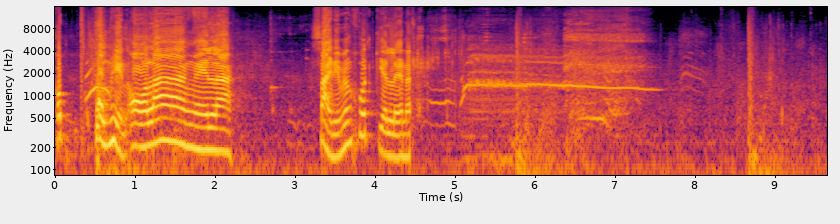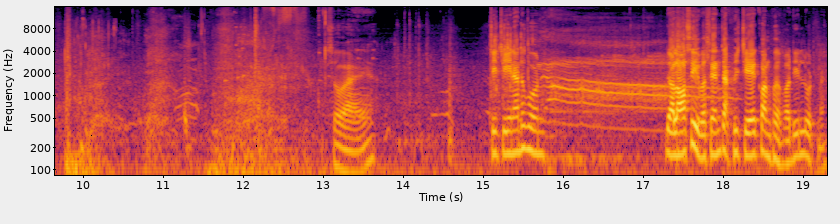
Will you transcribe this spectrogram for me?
ก็ผมเห็นออร่าไงล่ะใส่นี่มันโคตรเกรียนเลยนะ สวยจีจีนะทุกคน เดี๋ยวรอ4%จากพี่เจก่อนเผื่อเขาดิ้นหลุดนะ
